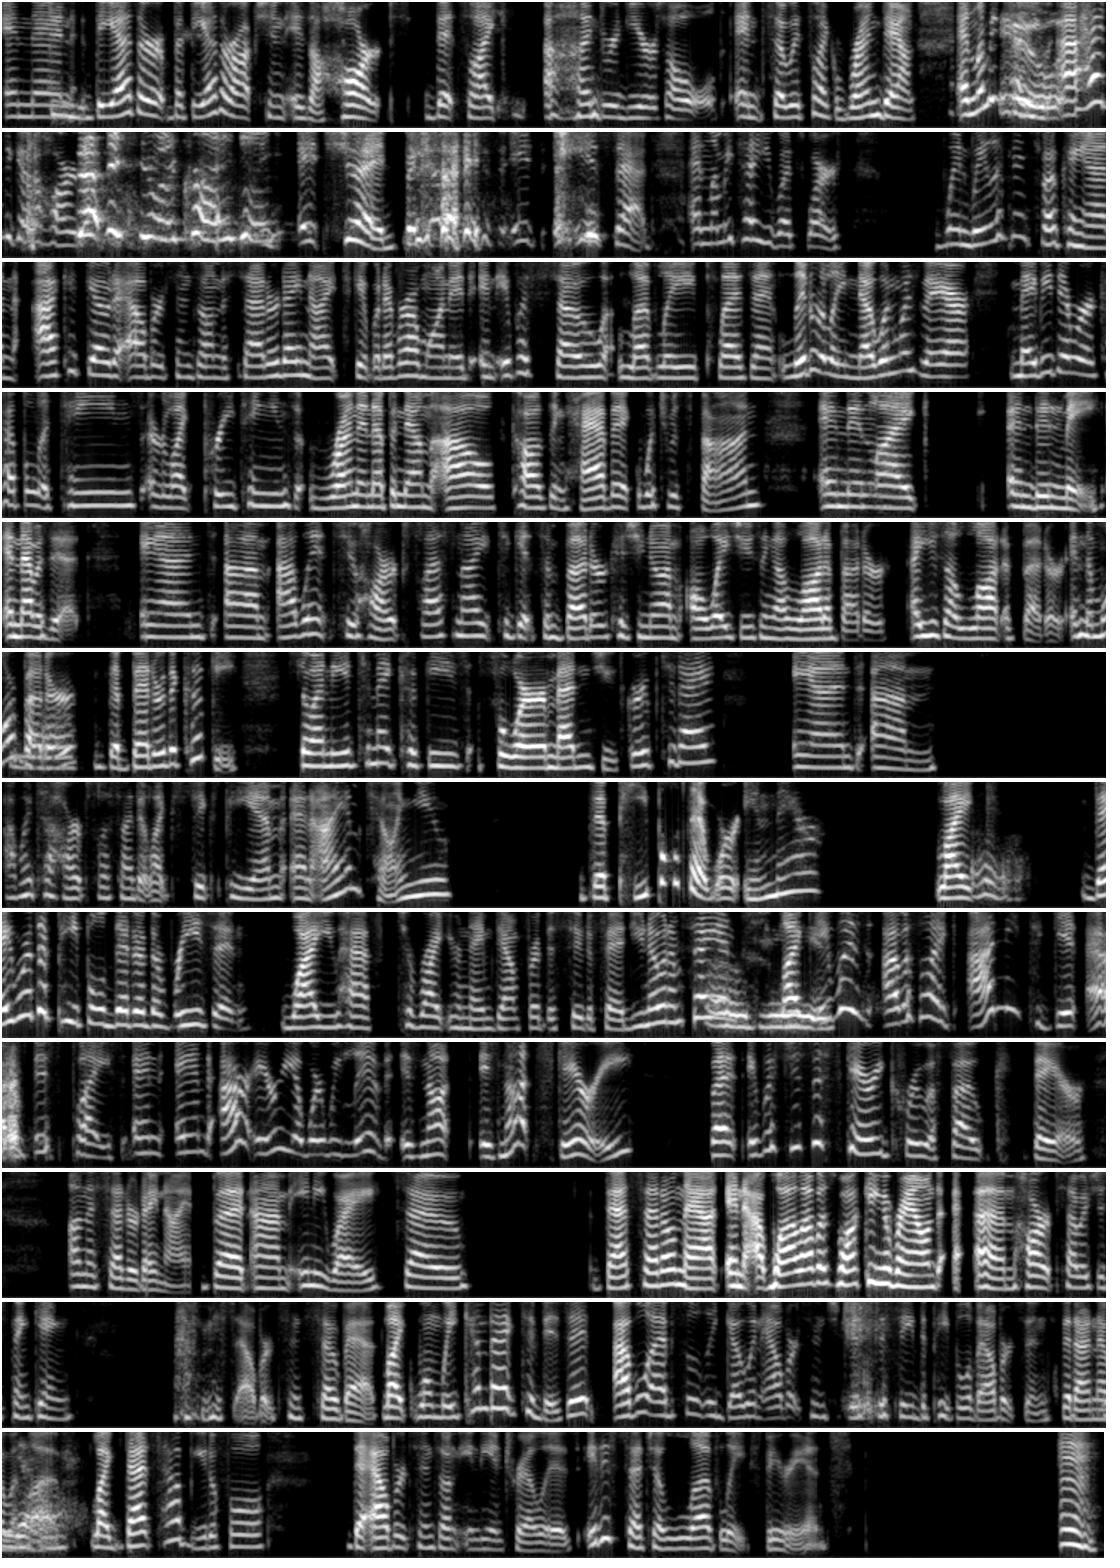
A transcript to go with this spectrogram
And then mm-hmm. the other, but the other option is a Harps that's like a hundred years old, and so it's like run down. And let me tell you, I had to go to Harps. That makes me want to cry again. It should because it's it is sad. And let me tell you what's worse. When we lived in Spokane, I could go to Albertsons on a Saturday night to get whatever I wanted, and it was so lovely, pleasant. Literally, no one was there. Maybe there were a couple of teens or like preteens running up and down the aisles, causing havoc, which was fine. And then, like, and then me, and that was it and um, I went to Harps last night to get some butter because you know I'm always using a lot of butter. I use a lot of butter, and the more Yeah. butter, the better the cookie. So I need to make cookies for Madden's youth group today, and um, I went to Harps last night at like 6 p.m. and I am telling you, the people that were in there, like Oh. they were the people that are the reason why you have to write your name down for the Sudafed. You know what I'm saying? Oh, like it was I was like I need to get out of this place. And and our area where we live is not is not scary, but it was just a scary crew of folk there on a Saturday night. But um anyway, so that's that on that. And uh, while I was walking around um Harps, I was just thinking I miss Albertsons so bad. Like when we come back to visit, I will absolutely go in Albertsons just to see the people of Albertsons that I know and Yeah. love. Like that's how beautiful the Albertsons on Indian Trail is. It is such a lovely experience. Mm,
